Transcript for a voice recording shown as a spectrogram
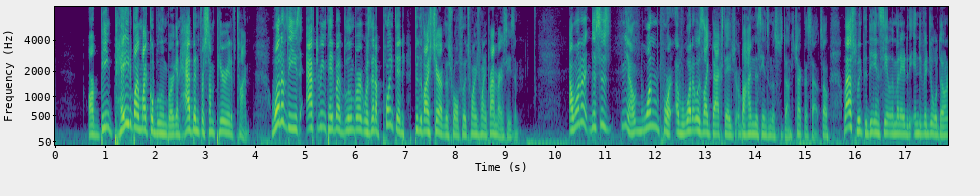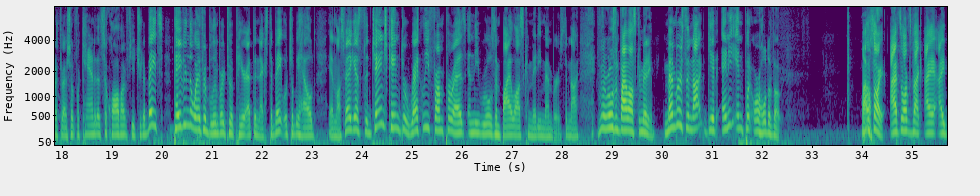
are being paid by Michael Bloomberg and have been for some period of time. One of these, after being paid by Bloomberg, was then appointed to the vice chair of this role for the 2020 primary season. I want to. This is you know one report of what it was like backstage or behind the scenes when this was done. So check this out. So last week, the DNC eliminated the individual donor threshold for candidates to qualify for future debates, paving the way for Bloomberg to appear at the next debate, which will be held in Las Vegas. The change came directly from Perez and the Rules and Bylaws Committee members. Did not from the Rules and Bylaws Committee members did not give any input or hold a vote. Wow. I'm sorry. I have to walk this back. I, I,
